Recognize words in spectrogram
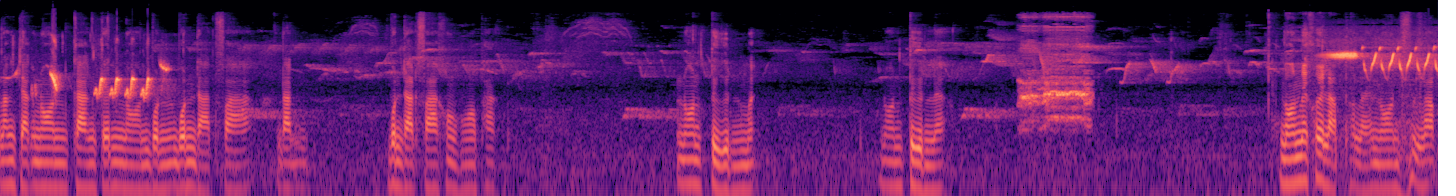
หลังจากนอนกลางเต็นท์นอนบนบนดาดฟ้าดันบนดาดฟ้าของหอพัก นอนตื่นมานอนตื่นแล้ว นอนไม่ค่อยหลับเท่าไหร่นอนหลับ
